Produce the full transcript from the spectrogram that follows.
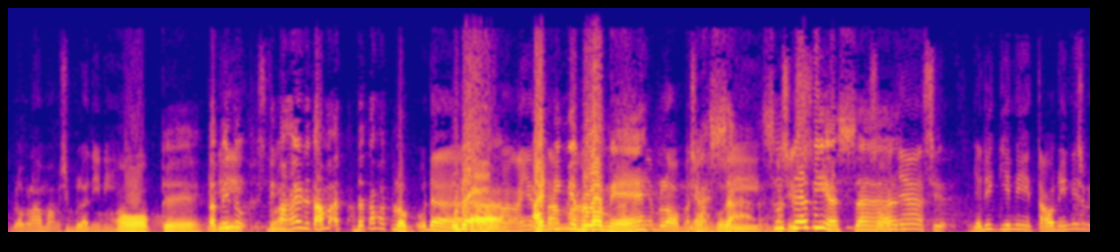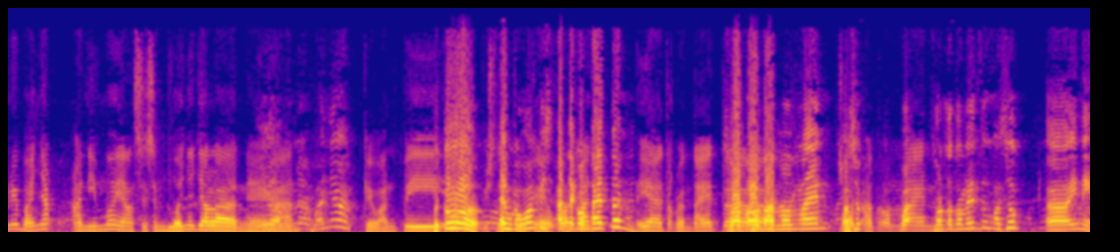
Belum lama, masih bulan ini. Oke. Tapi Jadi, itu di setelah- manganya udah tamat, udah tamat belum? Udah. Udah. Manganya udah Anime tamat. belum ya? Animenya belum, masih biasa. ongoing. Masih- Sudah biasa. Soalnya si, jadi gini, tahun ini sebenarnya banyak anime yang season 2-nya jalan ya Iya kan. benar banyak. Kayak One Piece. Betul. One Piece Eh, bukan itu, One Piece, Attack on Titan. Iya, Attack on Titan. Sword Art Online Sword masuk Art Online. Sword Art Online tuh masuk eh, ini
